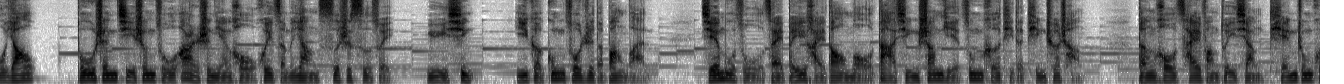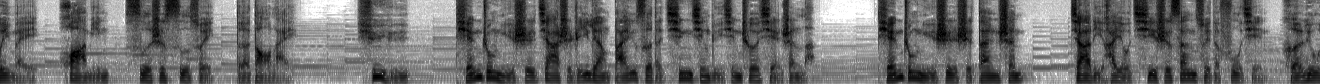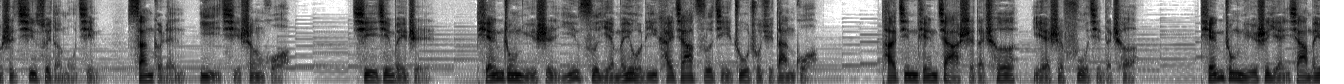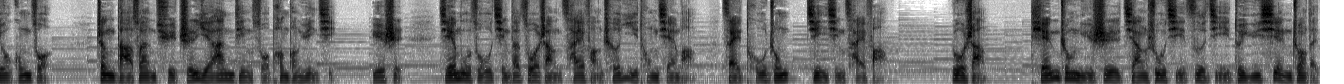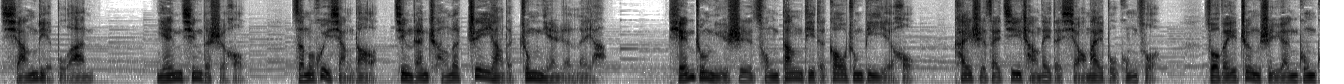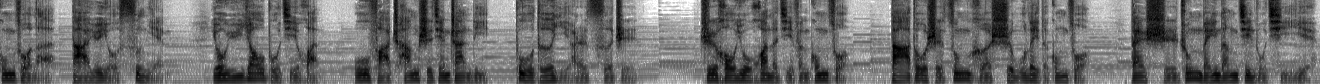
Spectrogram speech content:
五幺独身寄生族二十年后会怎么样？四十四岁女性，一个工作日的傍晚，节目组在北海道某大型商业综合体的停车场等候采访对象田中惠美（化名，四十四岁）的到来。须臾，田中女士驾驶着一辆白色的轻型旅行车现身了。田中女士是单身，家里还有七十三岁的父亲和六十七岁的母亲，三个人一起生活。迄今为止，田中女士一次也没有离开家自己住出去单过。她今天驾驶的车也是父亲的车。田中女士眼下没有工作，正打算去职业安定所碰碰运气。于是节目组请她坐上采访车，一同前往，在途中进行采访。路上，田中女士讲述起自己对于现状的强烈不安。年轻的时候，怎么会想到竟然成了这样的中年人了呀？田中女士从当地的高中毕业后，开始在机场内的小卖部工作。作为正式员工，工作了大约有四年。由于腰部疾患，无法长时间站立，不得已而辞职。之后又换了几份工作，大都是综合事务类的工作，但始终没能进入企业。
